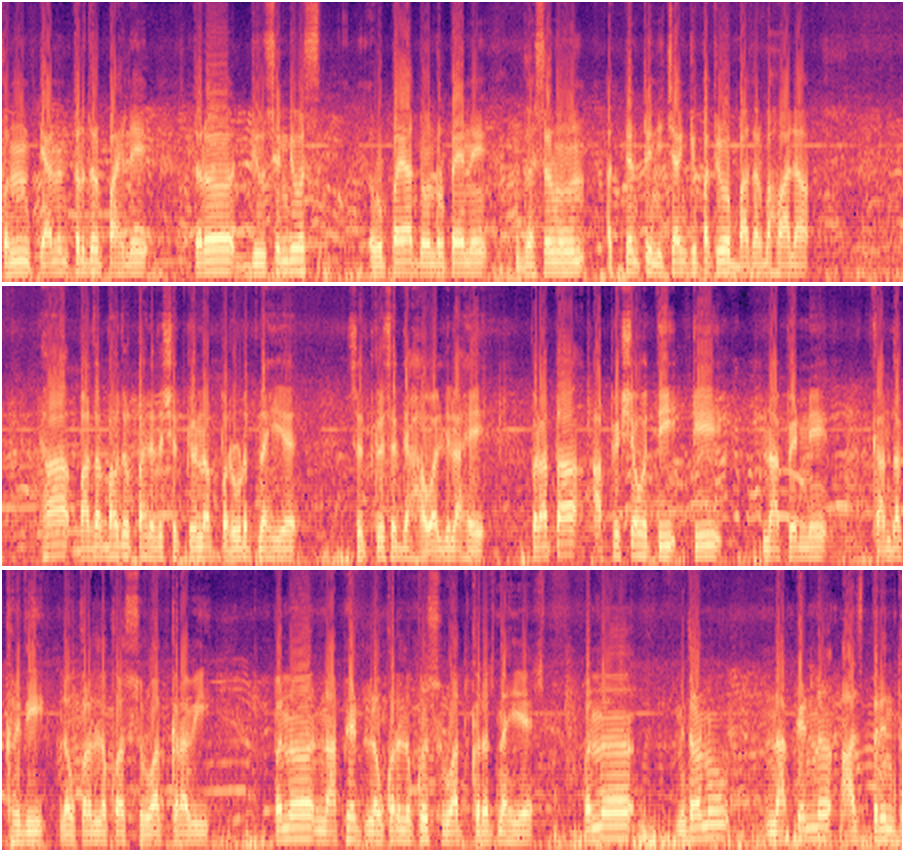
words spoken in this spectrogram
पण त्यानंतर जर पाहिले तर दिवसेंदिवस रुपया दोन रुपयाने घसरण होऊन अत्यंत निचांकी पातळीवर बाजारभाव आला. हा बाजारभाव जर पाहिला तर शेतकऱ्यांना परवडत नाही आहे शेतकरी सध्या हवाल दिला आहे. पण आता अपेक्षा होती की नाफेडने कांदा खरेदी लवकरात लवकर सुरुवात करावी. पण नाफेड लवकरात लवकर सुरुवात करत नाही आहे पण मित्रांनो नाफेडनं आजपर्यंत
